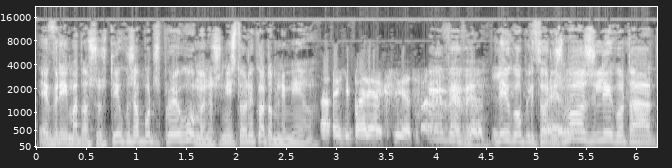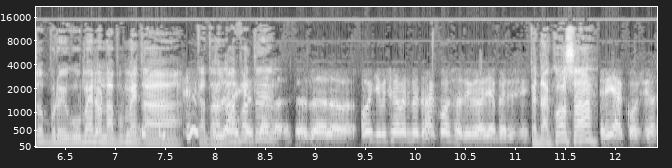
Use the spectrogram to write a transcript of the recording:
ευρήματα στους τοίχου από τους προηγούμενους. Είναι ιστορικό το μνημείο. Α, Έχει πάρει αξία. Ε, βέβαια. λίγο πληθωρισμός, λίγο τα, των προηγουμένων να πούμε τα Ναι, καταλάβατε. κατάλαβα, κατάλαβα. Όχι, εμείς είχαμε έρθει με 300 τη βραδιά πέρυσι. 500? 300.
